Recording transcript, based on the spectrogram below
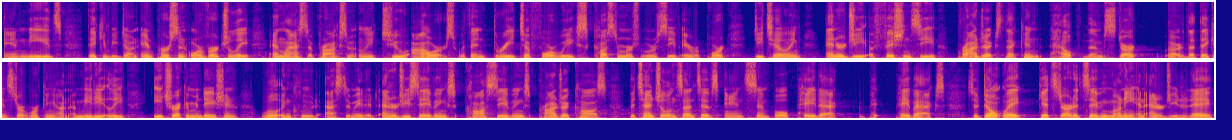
and needs. They can be done in person or virtually and last approximately two hours. Within three to four weeks, customers will receive a report detailing energy efficiency projects that can help them start or that they can start working on immediately. Each recommendation will include estimated energy savings, cost savings, project costs, potential incentives, and simple payback paybacks. So don't wait. Get started saving money and energy today.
